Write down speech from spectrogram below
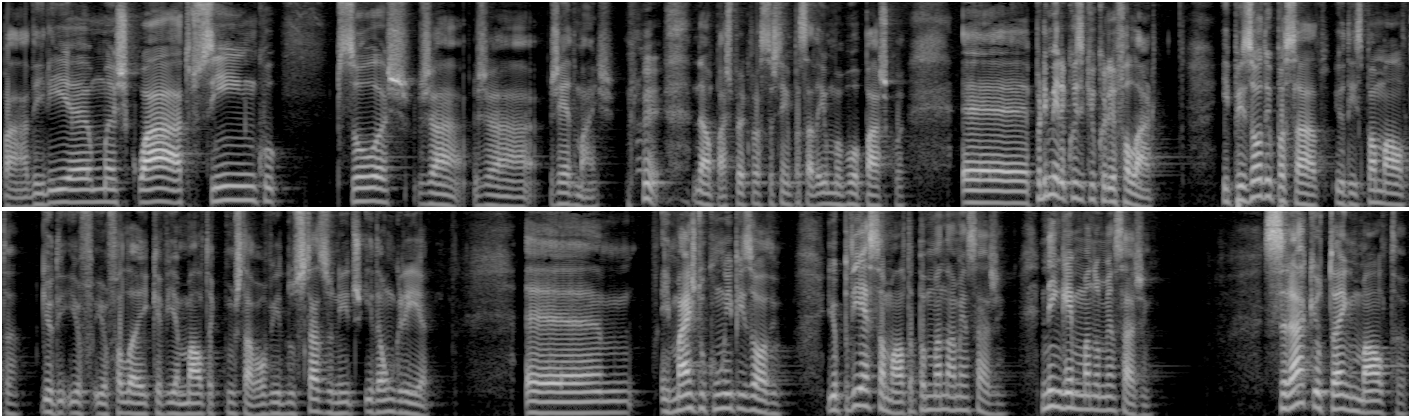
pá, diria umas 4, 5 pessoas já, já, já é demais. Não, pá, espero que vocês tenham passado aí uma boa Páscoa. Uh, primeira coisa que eu queria falar. Episódio passado, eu disse para a malta, eu, eu, eu falei que havia malta que me estava a ouvir dos Estados Unidos e da Hungria. Uh, em mais do que um episódio. Eu pedi a essa malta para me mandar mensagem. Ninguém me mandou mensagem. Será que eu tenho malta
